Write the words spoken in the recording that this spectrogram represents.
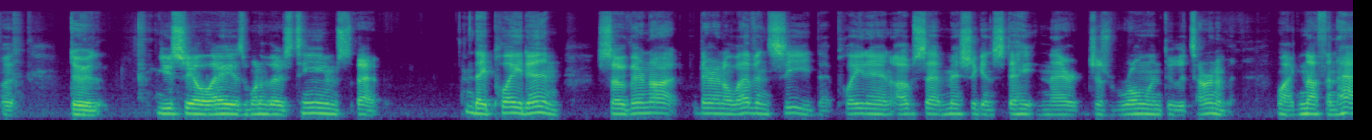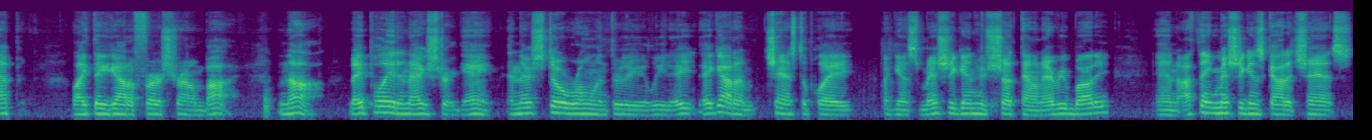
But dude, UCLA is one of those teams that they played in, so they're not they're an 11 seed that played in, upset Michigan State, and they're just rolling through the tournament like nothing happened, like they got a first round bye. Nah. They played an extra game and they're still rolling through the Elite Eight. They got a chance to play against Michigan, who shut down everybody. And I think Michigan's got a chance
